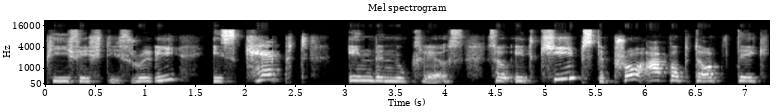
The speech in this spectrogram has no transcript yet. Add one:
P53, is kept in the nucleus. So it keeps the pro-apoptotic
